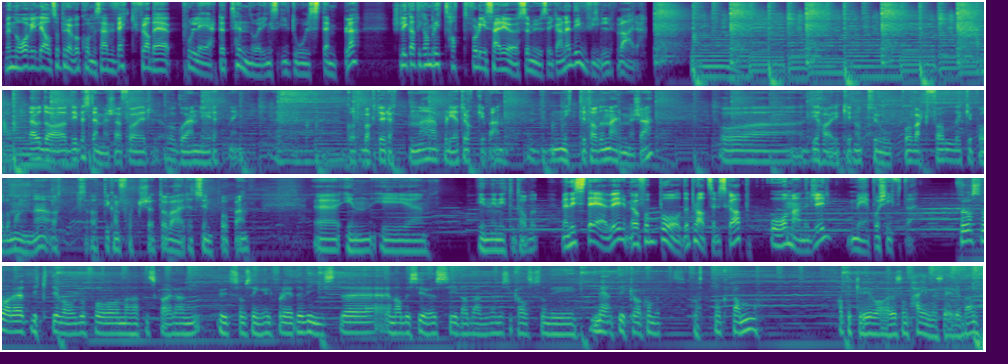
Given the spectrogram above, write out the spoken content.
Men nå vil de altså prøve å komme seg vekk fra det polerte tenåringsidolstempelet, slik at de kan bli tatt for de seriøse musikerne de vil være. Det er jo da de bestemmer seg for å gå i en ny retning. Eh, Gå tilbake til røttene, bli et rockeband. 90-tallet nærmer seg. Og de har ikke noe tro på, i hvert fall ikke Pål og Magne, at, at de kan fortsette å være et synthpop-band eh, inn i, inn i 90-tallet. Men de strever med å få både plateselskap og manager med på skiftet. For oss var det et viktig valg å få Manhattan Skyline ut som singel, fordi det viste en ambisiøs side av bandet musikalsk som vi mente ikke var kommet godt nok fram. da. At ikke vi var et sånn tegneserieband.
